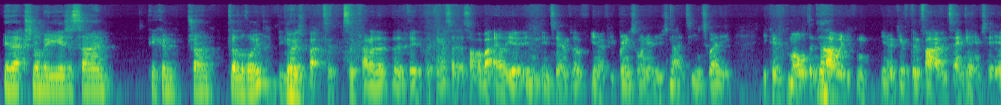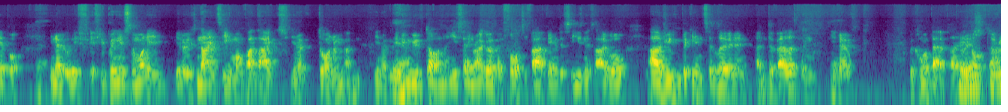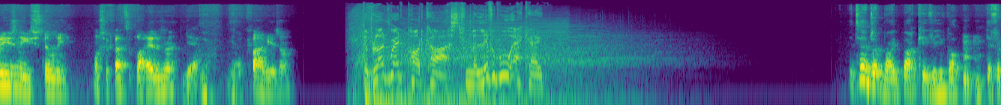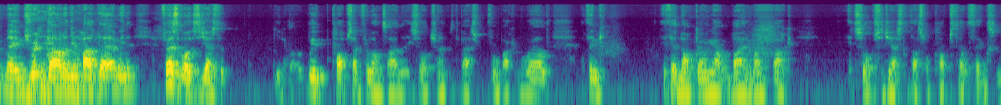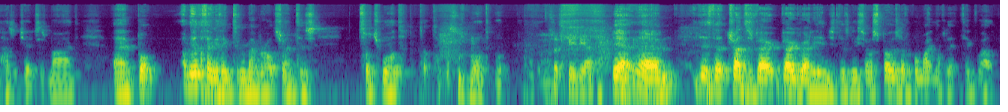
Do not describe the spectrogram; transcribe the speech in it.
in X number of years of time, he can try and fill the void. it goes back to, to kind of the, the, the thing I said at the top about Elliott in, in terms of, you know, if you bring someone in who's 19, 20, you can mould them Yeah. now and you can, you know, give them five and 10 games here. But, Yeah. you know, if, if you bring in someone in, you know, who's 19, one Van Dijk's, you know, done and, and, you know, maybe Yeah. moved on and you're saying, right, go play 45 games a season, it's like, well, how do you even begin to learn and, and develop and, you know, become a better player? and the that? reason he's still the most expensive player, isn't it? Yeah. Five years on. The Blood Red Podcast from the Liverpool Echo. In terms of right back, Keifer, you've got different names written down on your pad there. I mean, first of all, it suggests that you know we've Klopp said for a long time that he thought Trent was the best fullback in the world. I think if they're not going out and buying a right back, it sort of suggests that that's what Klopp still thinks and hasn't changed his mind. Um, but and the other thing I think to remember about Trent is touch wood. I don't think this is wood, but Such PDF. yeah, um, there's that Trent is very very rarely injured, isn't he? So I suppose Liverpool might look at it and think, well,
